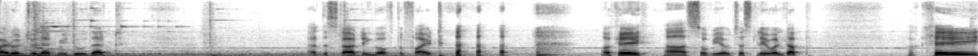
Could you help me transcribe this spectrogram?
Why don't you let me do that at the starting of the fight? okay, uh, so we have just leveled up. Okay,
